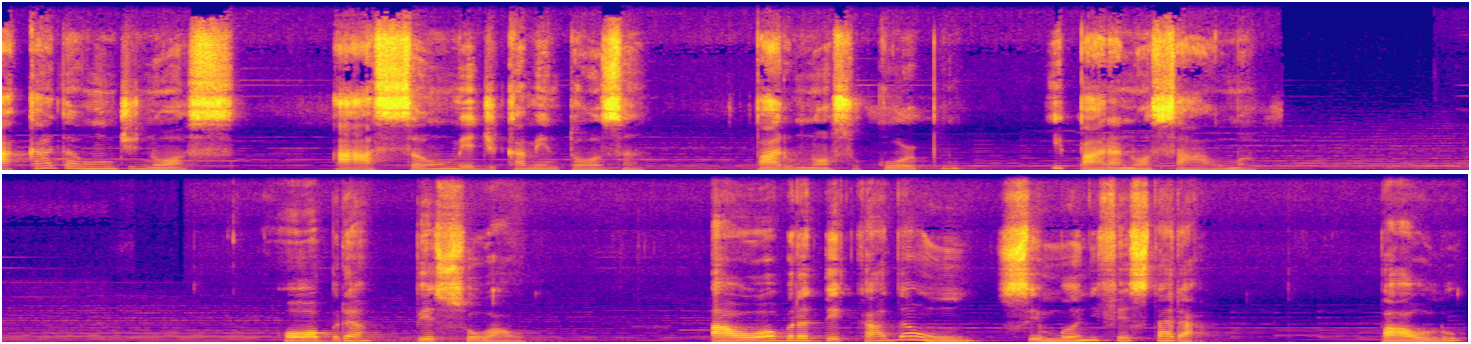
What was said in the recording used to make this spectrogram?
a cada um de nós a ação medicamentosa para o nosso corpo e para a nossa alma. Obra pessoal. A obra de cada um se manifestará. Paulo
